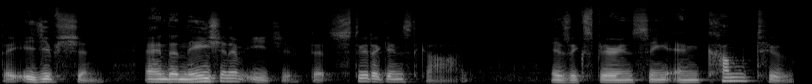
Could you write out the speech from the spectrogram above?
The Egyptian and the nation of Egypt that stood against God is experiencing and come to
